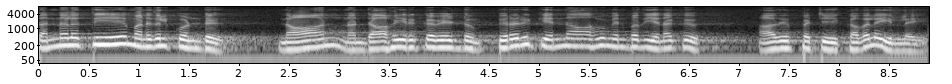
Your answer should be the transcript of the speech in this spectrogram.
தன்னலத்தையே மனதில் கொண்டு நான் நன்றாக இருக்க வேண்டும். பிறருக்கு என்ன ஆகும் என்பது எனக்கு அது பற்றி கவலை இல்லை.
